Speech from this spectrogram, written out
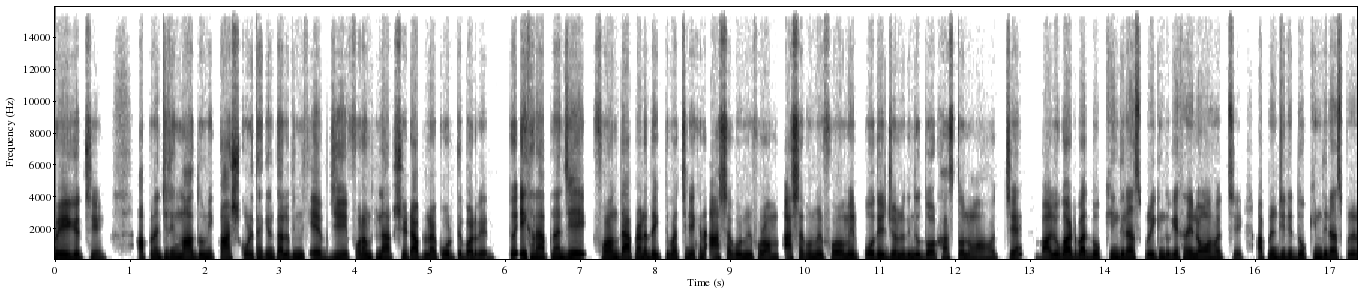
হয়ে গেছে। আপনারা যদি মাধ্যমিক পাস করে থাকেন, তাহলে কিন্তু যে ফর্ম ফিল আপ সেটা আপনারা করতে পারবেন। তো এখানে আপনার যে ফর্মটা আপনারা দেখতে পাচ্ছেন, এখানে আশাকর্মীর ফর্ম আশাকর্মীর ফর্মের পদের জন্য কিন্তু দরখাস্ত নেওয়া হচ্ছে। বালুঘাট বা দক্ষিণ দিনাজপুরে কিন্তু এখানে নেওয়া হচ্ছে। আপনি যদি দক্ষিণ দিনাজপুরের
